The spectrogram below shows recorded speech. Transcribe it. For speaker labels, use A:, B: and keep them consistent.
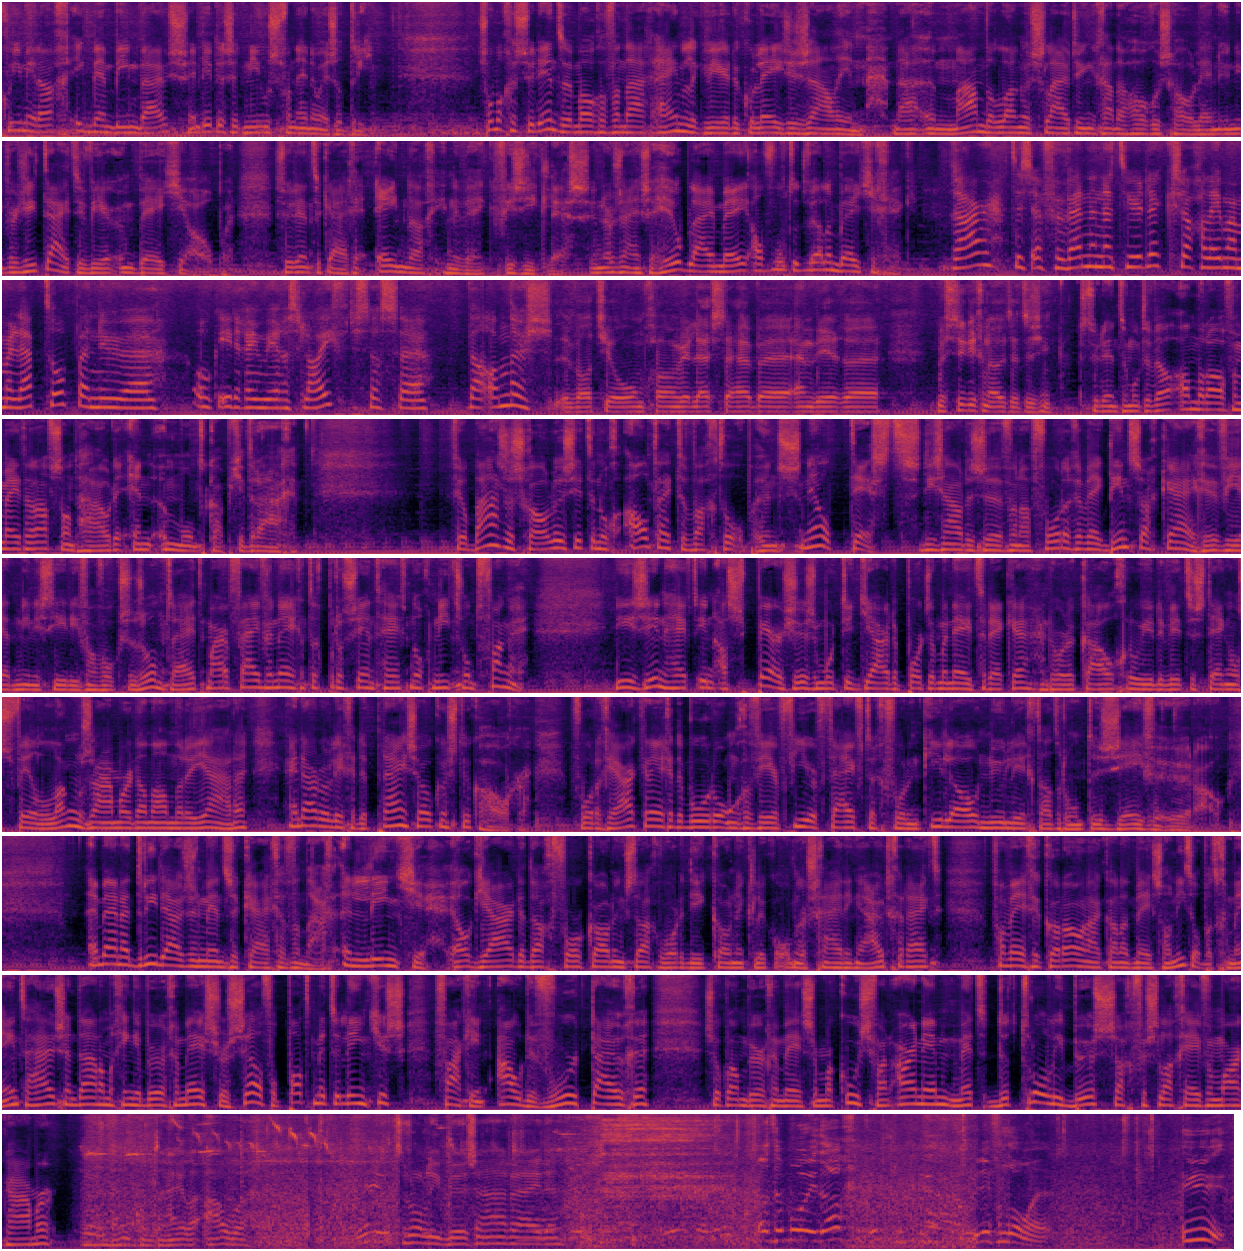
A: Goedemiddag, ik ben Bien Buis en dit is het nieuws van NOS op 3. Sommige studenten mogen vandaag eindelijk weer de collegezaal in. Na een maandenlange sluiting gaan de hogescholen en universiteiten weer een beetje open. Studenten krijgen één dag in de week fysiek les. En daar zijn ze heel blij mee, al voelt het wel een beetje gek.
B: Raar, het is even wennen natuurlijk. Ik zag alleen maar mijn laptop en nu uh, ook iedereen weer eens live. Dus dat is uh, wel anders.
C: Wel chill om gewoon weer les te hebben en weer uh, mijn studiegenoten te zien.
A: Studenten moeten wel anderhalve meter afstand houden en een mondkapje dragen. Veel basisscholen zitten nog altijd te wachten op hun sneltests. Die zouden ze vanaf vorige week dinsdag krijgen via het ministerie van Volksgezondheid. Maar 95% heeft nog niets ontvangen. Wie zin heeft in asperges moet dit jaar de portemonnee trekken. Door de kou groeien de witte stengels veel langzamer dan andere jaren. En daardoor liggen de prijzen ook een stuk hoger. Vorig jaar kregen de boeren ongeveer 4,50 voor een kilo. Nu ligt dat rond de 7 euro. En bijna 3000 mensen krijgen vandaag een lintje. Elk jaar, de dag voor Koningsdag, worden die koninklijke onderscheidingen uitgereikt. Vanwege corona kan het meestal niet op het gemeentehuis. En daarom gingen burgemeesters zelf op pad met de lintjes. Vaak in oude voertuigen. Zo kwam burgemeester Marcoes van Arnhem met de trolleybus, zag verslaggever Mark Hamer.
D: Dan komt een hele oude trolleybus aanrijden.
E: Wat een mooie dag. Meneer Van Dongen, u,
